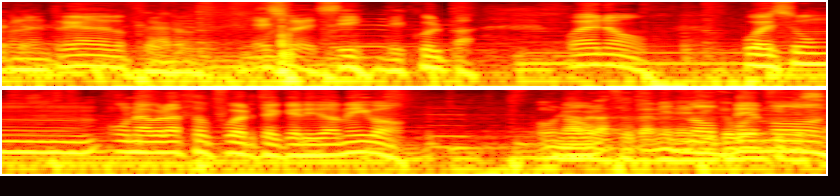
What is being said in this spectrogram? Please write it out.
con la entrega de los premios. Eso es, sí, disculpa. Bueno, pues un, un abrazo fuerte, querido amigo. Un abrazo también, nos vemos,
